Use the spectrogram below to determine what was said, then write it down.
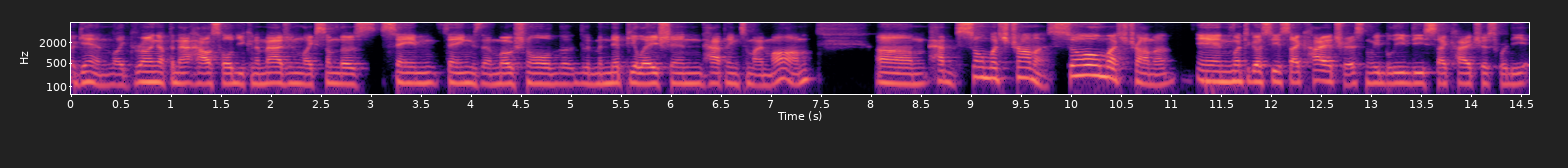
again like growing up in that household you can imagine like some of those same things the emotional the, the manipulation happening to my mom um, had so much trauma so much trauma and went to go see a psychiatrist and we believe these psychiatrists were the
